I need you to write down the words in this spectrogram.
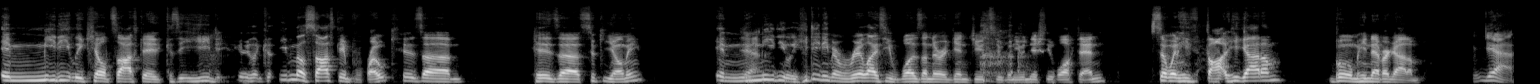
immediately killed Sasuke because he, he like, even though Sasuke broke his um his uh Tsukiyomi immediately he didn't even realize he was under a genjutsu when he initially walked in. So when he thought he got him, boom, he never got him. Yeah.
